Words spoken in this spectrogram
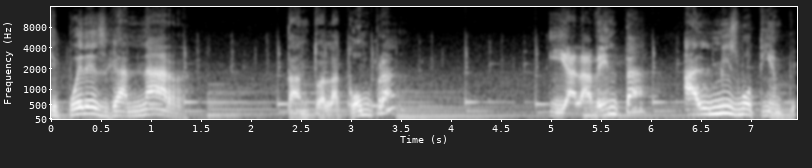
que puedes ganar tanto a la compra y a la venta al mismo tiempo?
